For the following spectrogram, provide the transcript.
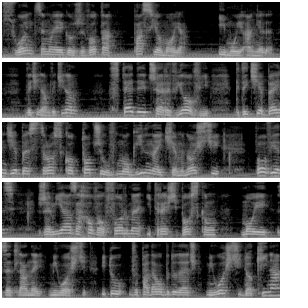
słońce mojego żywota, pasjo moja i mój aniele. Wycinam, wycinam, Wtedy czerwiowi, gdy cię będzie beztrosko toczył w mogilnej ciemności, powiedz, żem ja zachował formę i treść boską mojej zetlanej miłości. I tu wypadałoby dodać miłości do kina,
